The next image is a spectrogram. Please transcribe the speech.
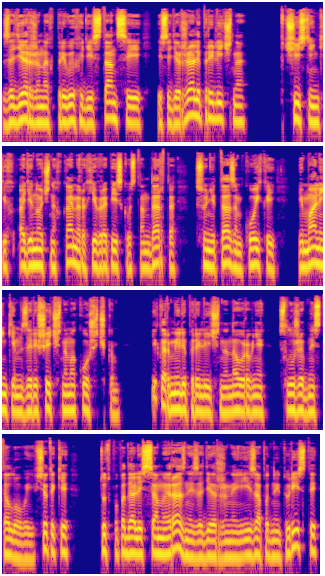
задержанных при выходе из станции и содержали прилично в чистеньких одиночных камерах европейского стандарта с унитазом, койкой и маленьким зарешеченным окошечком. И кормили прилично, на уровне служебной столовой. Все-таки Тут попадались самые разные задержанные и западные туристы,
